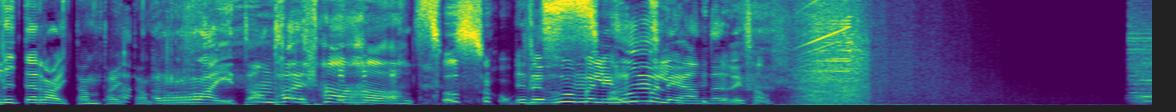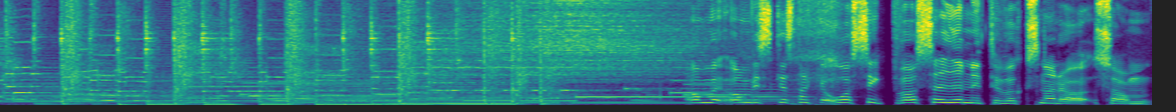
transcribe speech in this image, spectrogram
lite rajtan tajtan. Rajtan tajtan. Så, så Lite hummeli hummeli händer liksom. Om vi, om vi ska snacka åsikt, vad säger ni till vuxna då som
